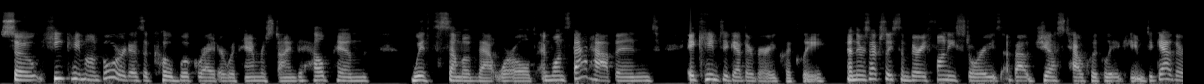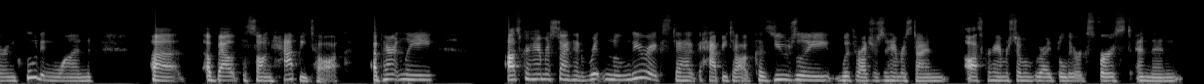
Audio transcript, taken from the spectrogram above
So he came on board as a co-book writer with Hammerstein to help him with some of that world. And once that happened, it came together very quickly. And there's actually some very funny stories about just how quickly it came together, including one uh, about the song Happy Talk. Apparently, Oscar Hammerstein had written the lyrics to Happy Talk because usually with Rodgers and Hammerstein, Oscar Hammerstein would write the lyrics first and then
